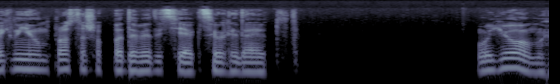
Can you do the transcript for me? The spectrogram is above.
Як мінімум, просто щоб подивитися, як це виглядає тут. Ойоми.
